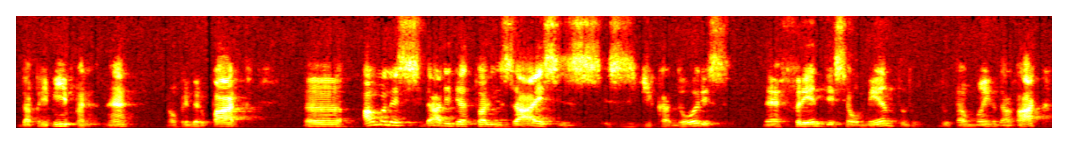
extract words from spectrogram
da primípara, né, ao primeiro parto. Uh, há uma necessidade de atualizar esses, esses indicadores né, frente a esse aumento do, do tamanho da vaca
